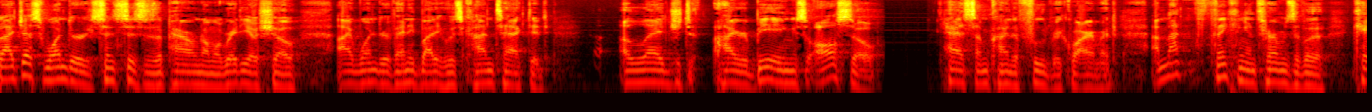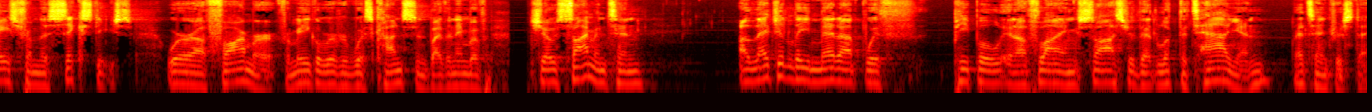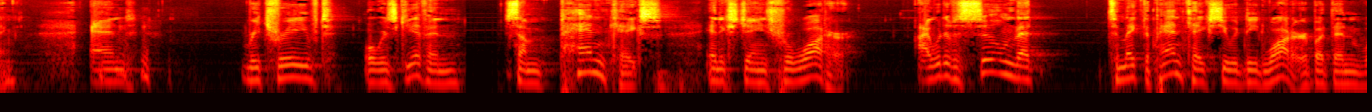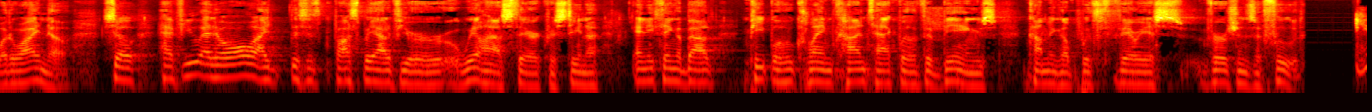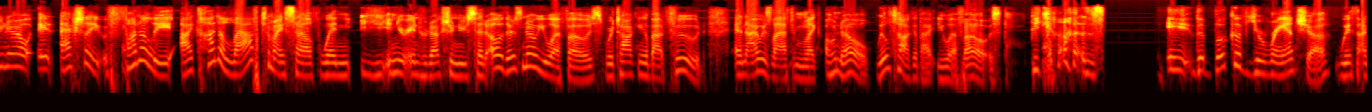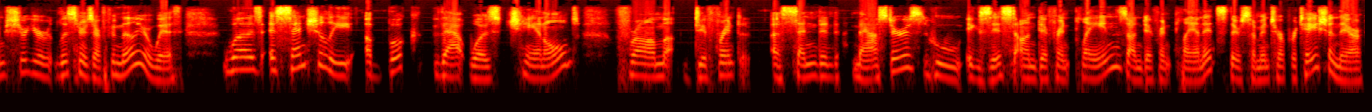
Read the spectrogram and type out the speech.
But I just wonder, since this is a paranormal radio show, I wonder if anybody who's contacted alleged higher beings also has some kind of food requirement. I'm not thinking in terms of a case from the 60s where a farmer from Eagle River, Wisconsin, by the name of Joe Simonton, allegedly met up with people in a flying saucer that looked Italian. That's interesting. And retrieved or was given some pancakes in exchange for water. I would have assumed that to make the pancakes you would need water, but then what do I know? So have you at all, I, this is possibly out of your wheelhouse there, Christina, anything about people who claim contact with other beings coming up with various versions of food? You know, it actually, funnily, I kind of laughed to myself when in your introduction you said, Oh, there's no UFOs. We're talking about food. And I was laughing, like, Oh, no, we'll talk about UFOs. Because it, the book of Urantia, with I'm sure your listeners are familiar with, was essentially a book that was channeled from different ascended masters who exist on different planes, on different planets. There's some interpretation there.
